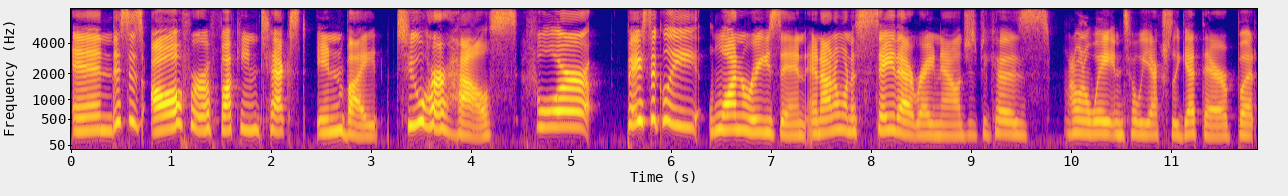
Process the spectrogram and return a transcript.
And this is all for a fucking text invite to her house for basically one reason, and I don't want to say that right now just because I want to wait until we actually get there, but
